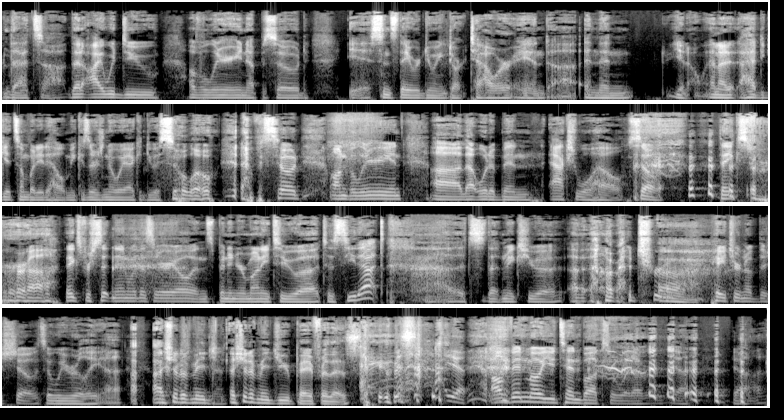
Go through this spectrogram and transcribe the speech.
that uh, that I would do a Valerian episode uh, since they were doing Dark Tower and uh, and then you know, and I, I, had to get somebody to help me because there's no way I could do a solo episode on Valerian. Uh, that would have been actual hell. So, thanks for uh, thanks for sitting in with us, Ariel, and spending your money to uh, to see that. Uh, it's that makes you a, a, a true ah. patron of this show. So we really. Uh, I, I should have made I should have made you pay for this. yeah, I'll Venmo you ten bucks or whatever. Yeah, yeah.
